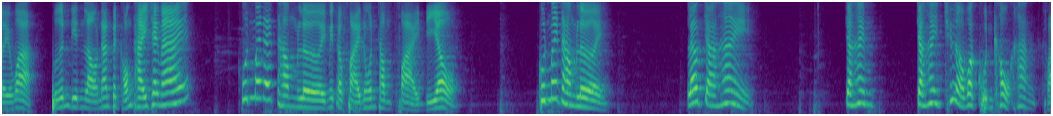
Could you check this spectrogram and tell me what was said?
เลยว่า พื้นดินเหล่านั้นเป็นของไทยใช่ไหมคุณไม่ได้ทำเลยมีแต่ฝ่ายโน้นทำฝ่ายเดียว คุณไม่ทำเลย แล้วจะให้จะให้จะให้เชื่อว่าคุณเข้าข้างใคร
